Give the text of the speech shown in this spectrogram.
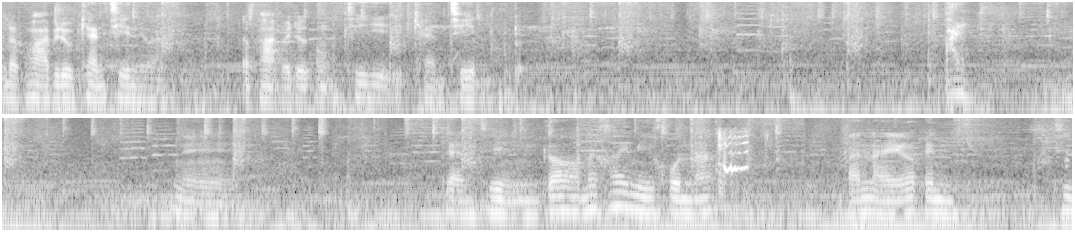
เดี๋ยวพาไปดูแคนทีนดีกว่าเดี๋ยวพาไปดูตรงที่แคนทีนไปนี่แคนทีนก็ไม่ค่อยมีคนนะด้านในก็เป็นที่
